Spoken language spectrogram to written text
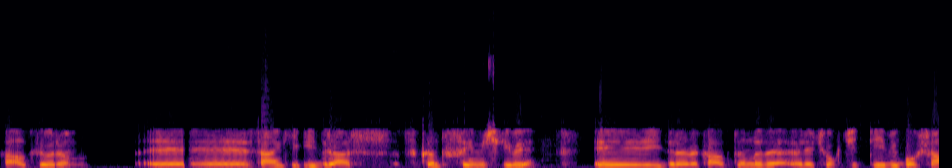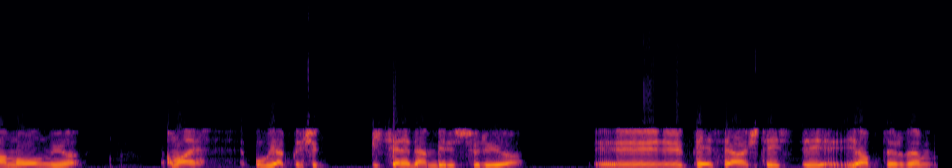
kalkıyorum. E, sanki idrar sıkıntısıymış gibi. E, idrara kalktığımda da öyle çok ciddi bir boşalma olmuyor. Ama bu yaklaşık bir seneden beri sürüyor. E, PSH testi yaptırdım.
